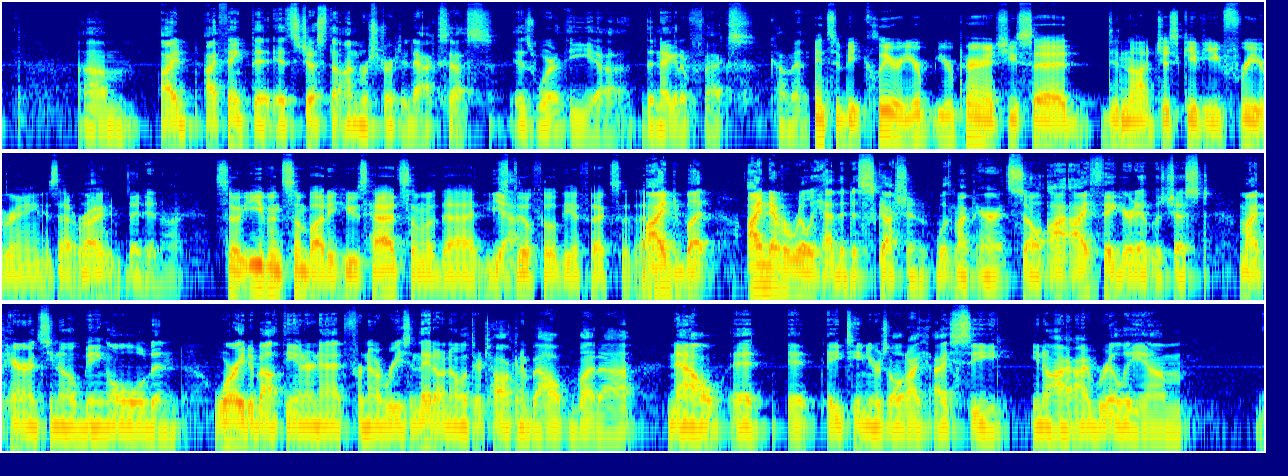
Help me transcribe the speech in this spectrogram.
um, I I think that it's just the unrestricted access is where the uh, the negative effects come in. And to be clear, your your parents you said did not just give you free rein. Is that right? No, they did not. So even somebody who's had some of that, you yeah. still feel the effects of that. I but I never really had the discussion with my parents, so I I figured it was just my parents, you know, being old and worried about the internet for no reason. They don't know what they're talking about. But uh, now at at 18 years old, I I see, you know, I I really um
